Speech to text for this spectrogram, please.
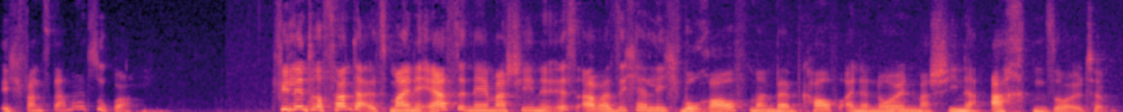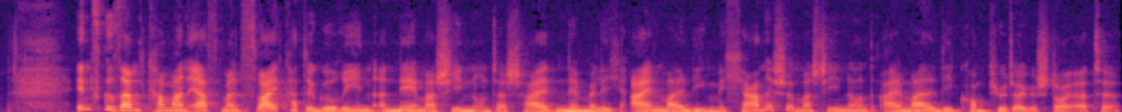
ich fand es damals super. Viel interessanter als meine erste Nähmaschine ist aber sicherlich, worauf man beim Kauf einer neuen Maschine achten sollte. Insgesamt kann man erstmal zwei Kategorien an Nähmaschinen unterscheiden, nämlich einmal die mechanische Maschine und einmal die computergesteuerte.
